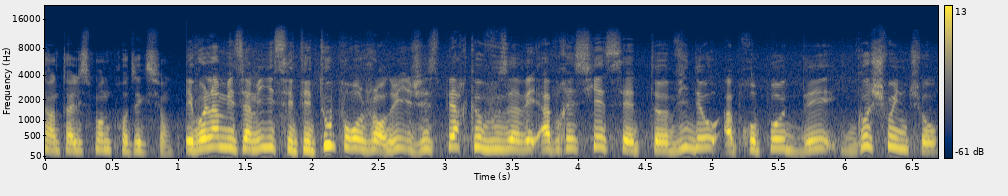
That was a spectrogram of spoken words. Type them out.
un talisman de protection. Et voilà mes amis, c'était tout pour aujourd'hui. J'espère que vous avez apprécié cette euh, vidéo à propos des Goshuincho.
